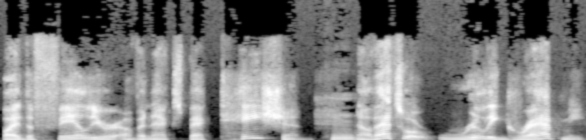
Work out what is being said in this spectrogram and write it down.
by the failure of an expectation hmm. now that's what really grabbed me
